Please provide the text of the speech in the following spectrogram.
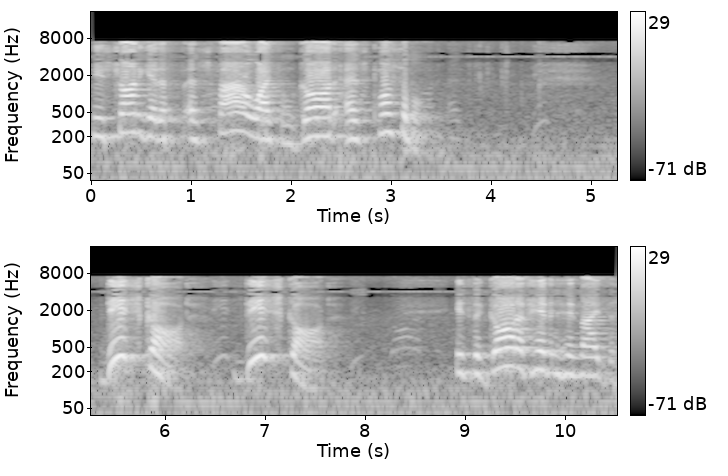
He's trying to get as far away from God as possible. This God, this God, is the God of heaven who made the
